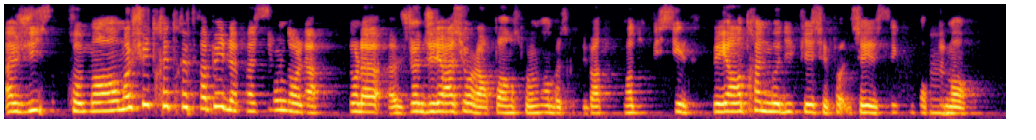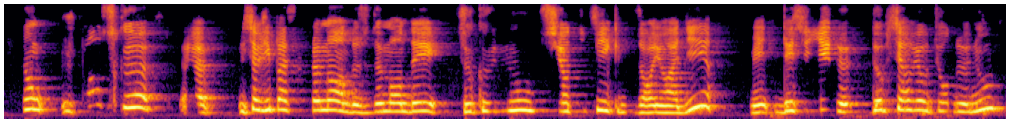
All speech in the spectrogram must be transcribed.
agissent autrement. Moi, je suis très très frappée de la façon dont la dans la jeune génération, alors pas en ce moment parce que c'est particulièrement difficile, mais est en train de modifier ses, ses, ses comportements. Donc, je pense que euh, ne s'agit pas simplement de se demander ce que nous, scientifiques, nous aurions à dire, mais d'essayer d'observer autour de nous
